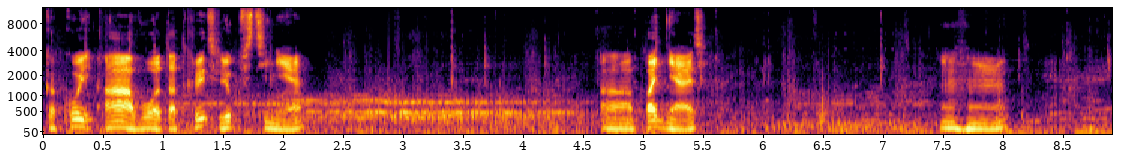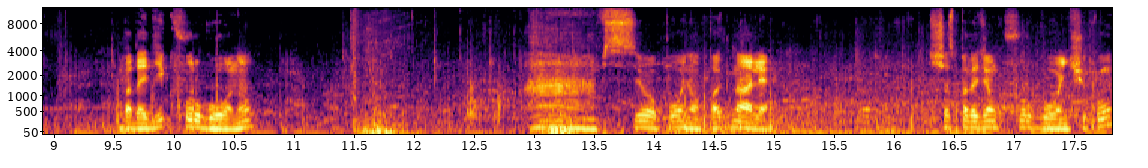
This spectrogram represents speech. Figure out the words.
Какой... А, вот, открыть люк в стене. А, поднять. Угу. Подойди к фургону. А, все, понял, погнали. Сейчас подойдем к фургончику.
